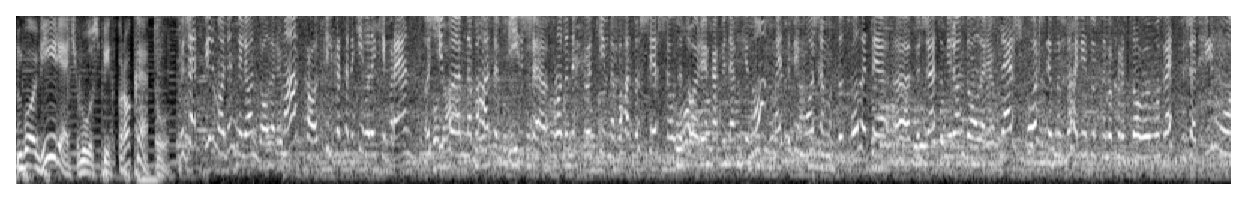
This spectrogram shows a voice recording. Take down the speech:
бо вірять в успіх прокату. Бюджет фільму 1 мільйон доларів. Мавка, оскільки це такий великий бренд, очікуємо набагато більше проданих квитків, набагато ширше аудиторію, яка піде в кіно. Ми собі можемо дозволити е, бюджету мільйон доларів. Держкошти ми взагалі тут не використовуємо. Весь бюджет фільму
